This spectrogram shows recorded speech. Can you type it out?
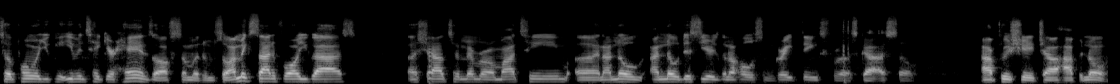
to a point where you can even take your hands off some of them. So I'm excited for all you guys a shout out to the member on my team, uh, and I know I know this year is gonna hold some great things for us guys. So I appreciate y'all hopping on.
